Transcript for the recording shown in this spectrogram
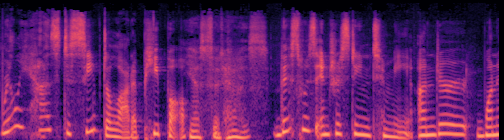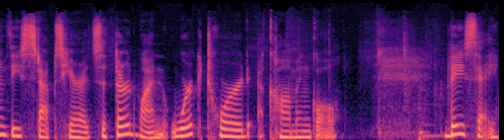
really has deceived a lot of people. Yes, it has. This was interesting to me. Under one of these steps here, it's the third one work toward a common goal. They say,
